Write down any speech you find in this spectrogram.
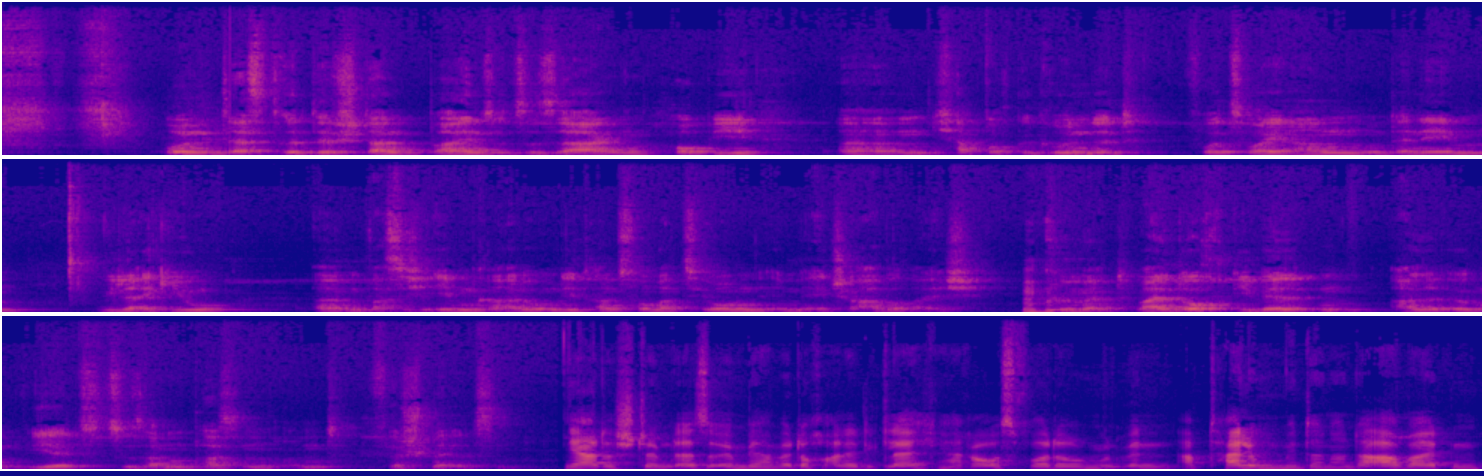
und das dritte Standbein sozusagen Hobby. Ähm, ich habe doch gegründet vor zwei Jahren ein Unternehmen wie Like You was sich eben gerade um die Transformation im HR-Bereich mhm. kümmert, weil doch die Welten alle irgendwie jetzt zusammenpassen und verschmelzen. Ja, das stimmt. Also irgendwie haben wir doch alle die gleichen Herausforderungen und wenn Abteilungen miteinander arbeiten,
